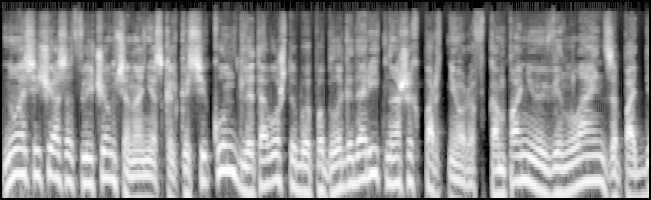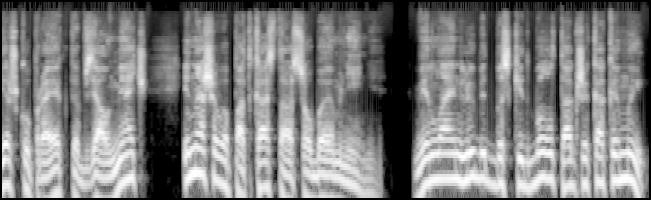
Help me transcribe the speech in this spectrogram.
Ну а сейчас отвлечемся на несколько секунд для того, чтобы поблагодарить наших партнеров, компанию Винлайн за поддержку проекта «Взял мяч» и нашего подкаста «Особое мнение». Винлайн любит баскетбол так же, как и мы,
